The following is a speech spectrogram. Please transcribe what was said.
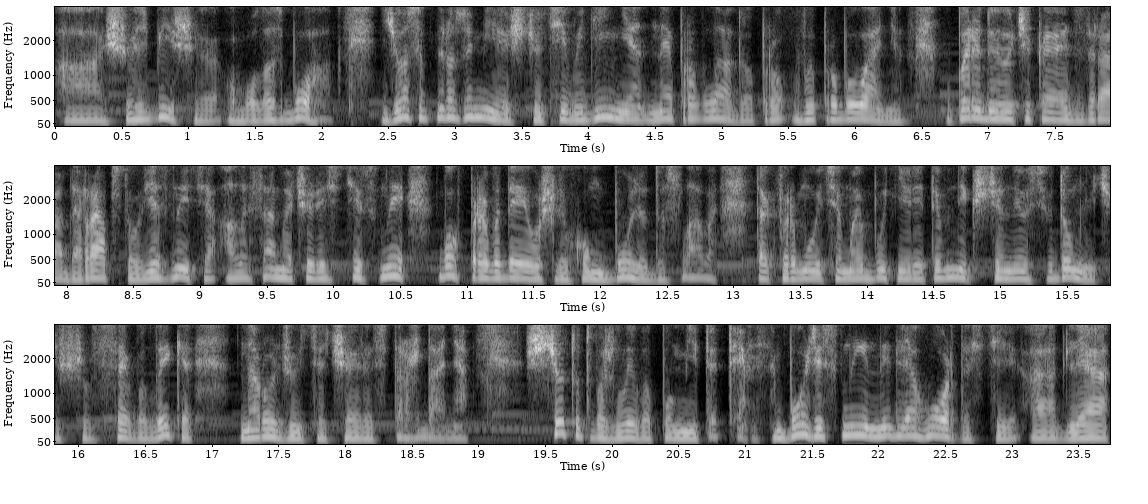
а щось більше голос Бога. Йосип не розуміє, що ці видіння не про владу, а про випробування. Попереду його чекають зрада, рабство, в'язниця, але саме через ті сни Бог приведе його шляхом болю до слави. Так формується майбутній рятівник, ще не усвідомлюючи, що все велике народжується через страждання. Що тут важливо помітити? Божі сни не для гордості, а для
